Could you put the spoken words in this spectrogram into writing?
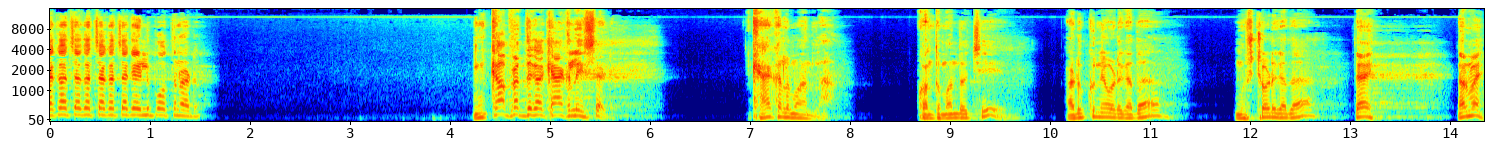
చక చక చక చక వెళ్ళిపోతున్నాడు. ఇంకా పెద్దగా కేకలేశాడు. కేకలు మానలా కొంతమంది వచ్చి అడుక్కునేవాడు కదా ముష్టోడు కదా ఏ నర్మే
